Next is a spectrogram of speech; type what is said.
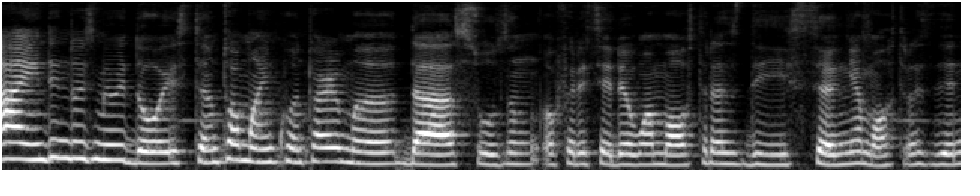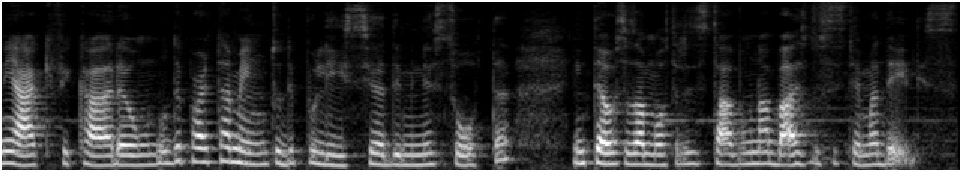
Ainda em 2002, tanto a mãe quanto a irmã da Susan ofereceram amostras de sangue, amostras de DNA que ficaram no departamento de polícia de Minnesota. Então, essas amostras estavam na base do sistema deles.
